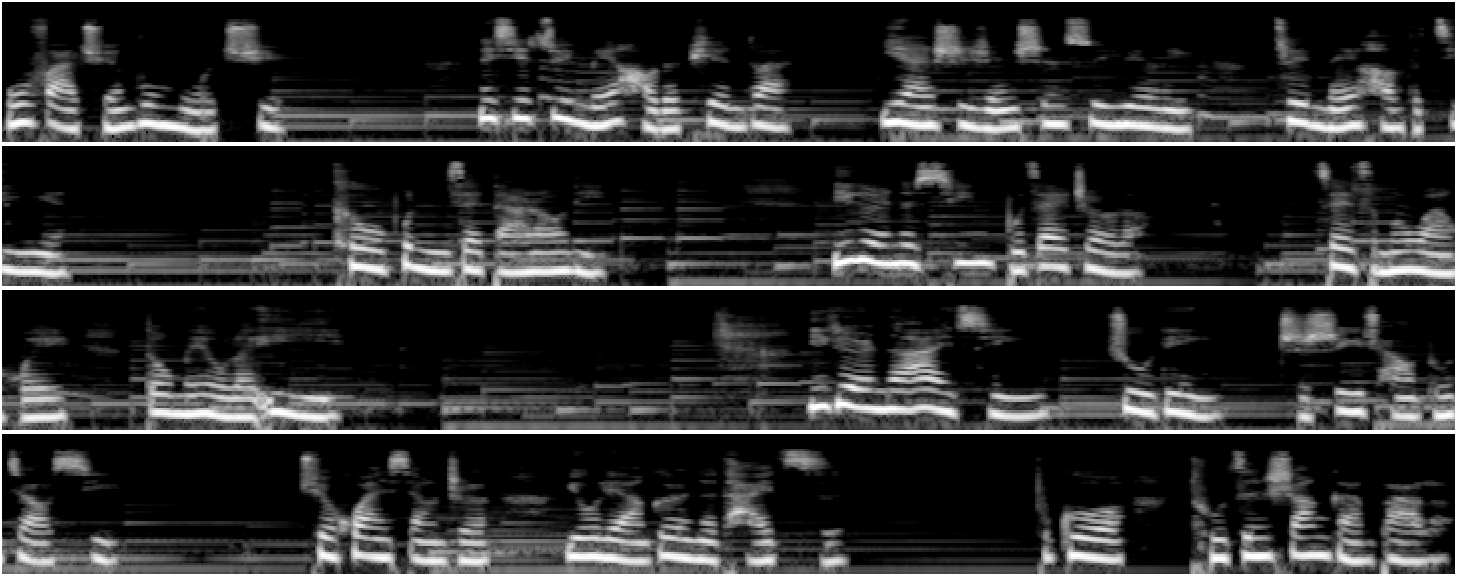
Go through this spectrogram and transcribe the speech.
无法全部抹去，那些最美好的片段依然是人生岁月里最美好的纪念。可我不能再打扰你，一个人的心不在这儿了，再怎么挽回都没有了意义。一个人的爱情注定只是一场独角戏，却幻想着有两个人的台词。不过徒增伤感罢了。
